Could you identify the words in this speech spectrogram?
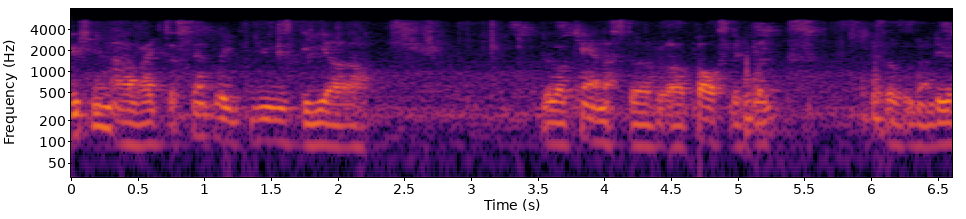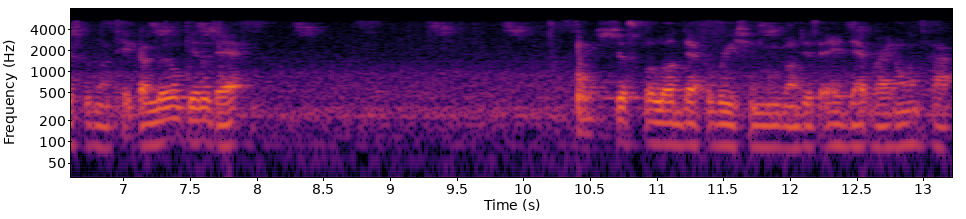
For decoration, I like to simply use the, uh, little canister of uh, parsley flakes. So what we're going to do is we're going to take a little bit of that. It's just for a little decoration. We're going to just add that right on top.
